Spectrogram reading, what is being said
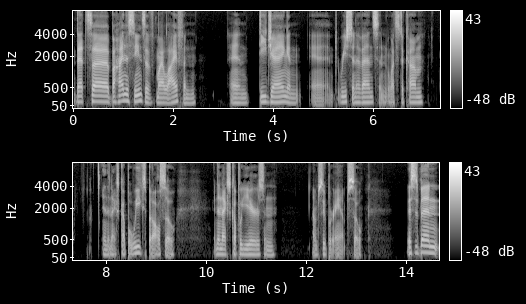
that's uh, behind the scenes of my life and and DJing and and recent events and what's to come in the next couple weeks, but also in the next couple years. And I'm super amped. So this has been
